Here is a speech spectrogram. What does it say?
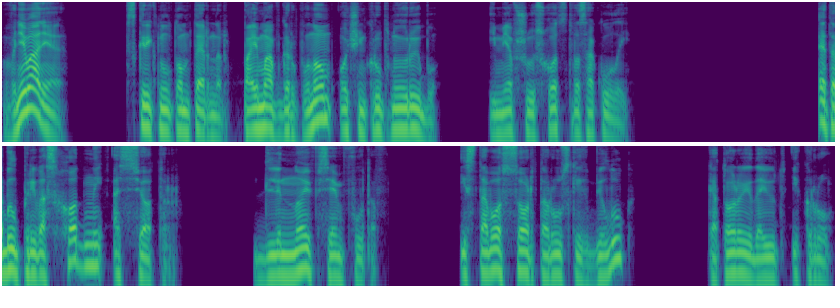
«Внимание!» — вскрикнул Том Тернер, поймав гарпуном очень крупную рыбу, имевшую сходство с акулой. Это был превосходный осетр, длиной в семь футов, из того сорта русских белуг, которые дают икру.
